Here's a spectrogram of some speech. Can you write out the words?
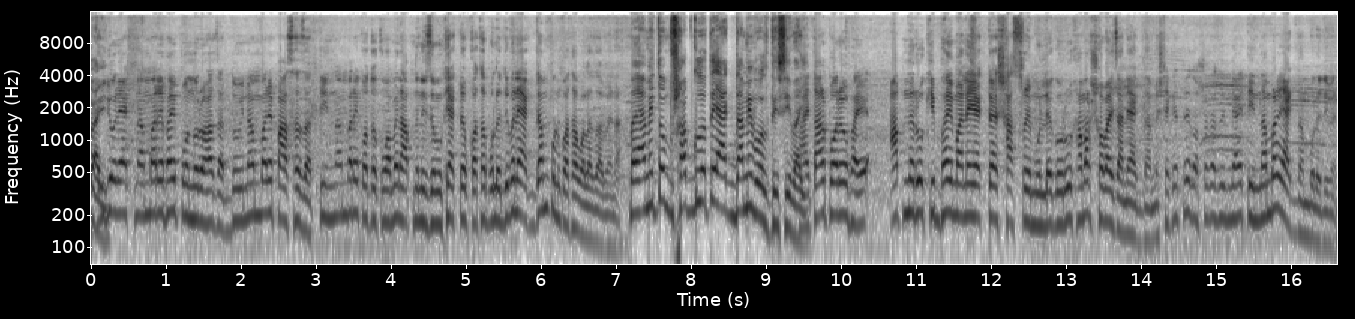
ভাই। ভিডিওর এক নম্বরে ভাই পনেরো হাজার দুই নম্বরে পাঁচ হাজার তিন নম্বরে কত কমাবেন আপনি নিজে মুখে একটা কথা বলে দিবেন একদম কোনো কথা বলা যাবে না। ভাই আমি তো সবগুলোতে একদমই বলতেছি ভাই। তারপরেও ভাই আপনার রকিব ভাই মানে একটা সাশ্রয় মূল্যে গরু খামার সবাই জানে একদমে। সেক্ষেত্রে দর্শক তিন নম্বরে একদম বলে দিবেন।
